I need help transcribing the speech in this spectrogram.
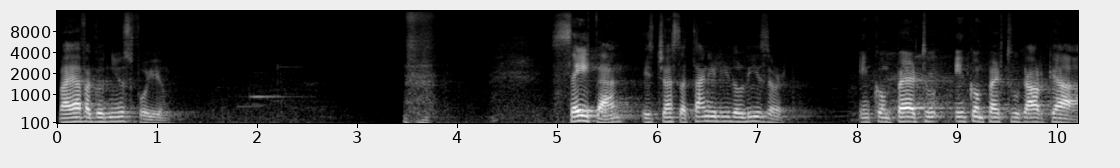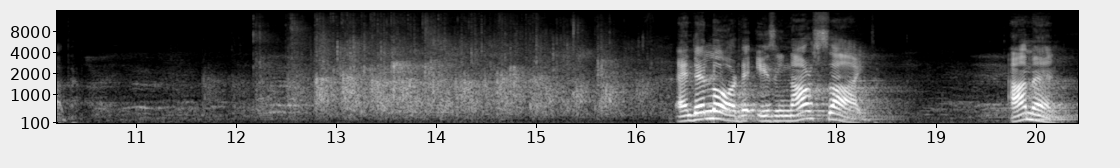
But I have a good news for you. Satan is just a tiny little lizard in compared to, in compared to our God. And the Lord is in our side. Amen.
